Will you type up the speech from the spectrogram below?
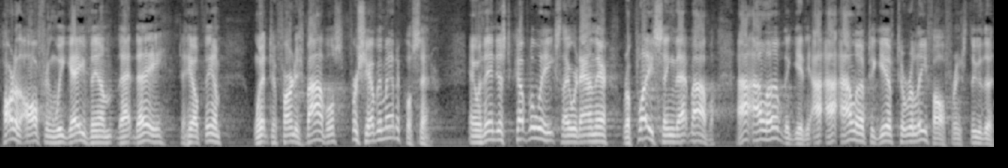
Part of the offering we gave them that day to help them went to furnish Bibles for Shelby Medical Center. And within just a couple of weeks, they were down there replacing that Bible. I, I love the Gideon. I, I, I, love to give to relief offerings through the,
